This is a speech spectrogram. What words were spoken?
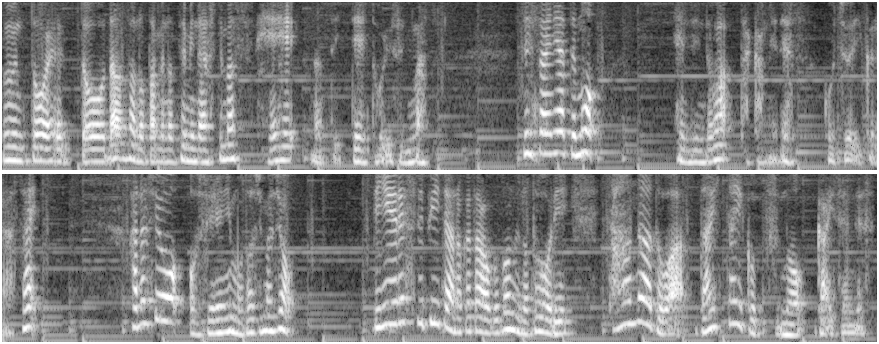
うんと、えっと、ダンサーのためのセミナーしてます。へへ、なんて言って通り過ぎます。実際にあっても、変人度は高めです。ご注意ください。話をお尻に戻しましょう。DLS リピーターの方はご存知の通り、ターンアウトは大腿骨の外旋です。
